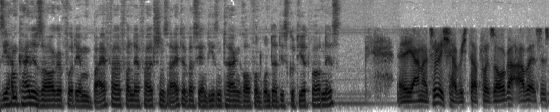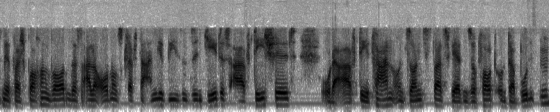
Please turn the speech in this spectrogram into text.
Sie haben keine Sorge vor dem Beifall von der falschen Seite, was ja in diesen Tagen rauf und runter diskutiert worden ist? Äh, ja, natürlich habe ich davor Sorge, aber es ist mir versprochen worden, dass alle Ordnungskräfte angewiesen sind. Jedes AfD-Schild oder AfD-Fahnen und sonst was werden sofort unterbunden.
